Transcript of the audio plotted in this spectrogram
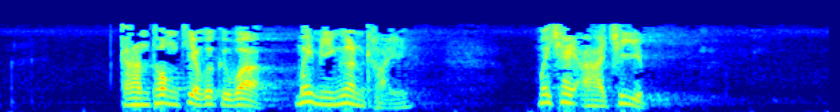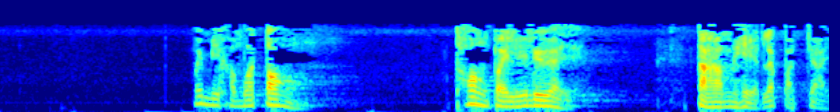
ๆ การท่องเที่ยวก็คือว่าไม่มีเงื่อนไข ไม่ใช่อาชีพ ไม่มีคำว่าต้อง ท่องไปเรื่อยๆ ตามเหตุและปัจจัย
